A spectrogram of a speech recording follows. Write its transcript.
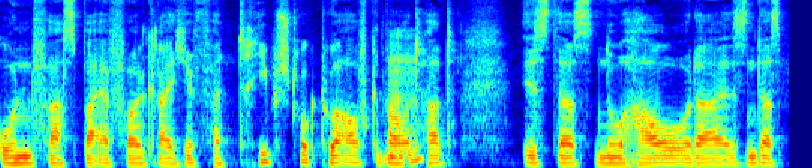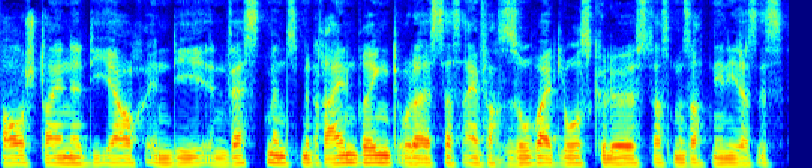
unfassbar erfolgreiche Vertriebsstruktur aufgebaut mhm. hat. Ist das Know-how oder sind das Bausteine, die ihr auch in die Investments mit reinbringt? Oder ist das einfach so weit losgelöst, dass man sagt, nee, nee, das ist,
